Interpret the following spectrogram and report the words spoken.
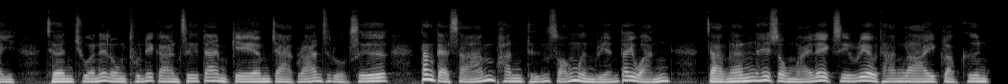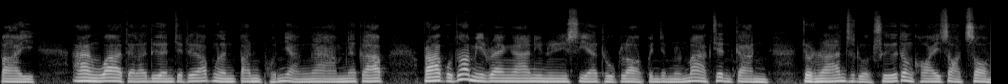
น์เชิญชวนให้ลงทุนด้วยการซื้อแต้มเกมจากร้านสะดวกซื้อ ตั้งแต่ 3,000 ถึง 20,000 เหรียญไต้หวัน จากนั้นให้ส่งหมายเลข serial ทางไลน์กลับคืนไป อ้างว่าแต่ละเดือนจะได้รับเงินปันผลอย่างงามนะครับ ปรากฏว่ามีแรงงานอินโดนีเซียถูกหลอกเป็นจำนวนมากเช่นกัน จนร้านสะดวกซื้อต้องคอยสอดส่อง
